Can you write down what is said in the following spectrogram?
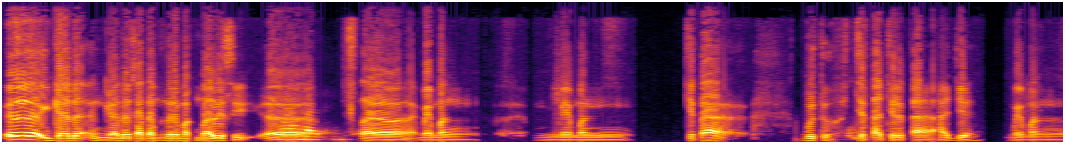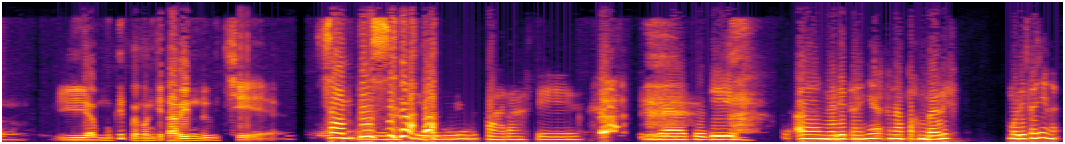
Eh, nggak ada nggak ada kata menerima kembali sih Eh, Oh, ada. eh, memang memang kita butuh cerita-cerita aja. Memang iya mungkin memang kita rindu, cie. Santis. Iya sih, parah sih. Ya, jadi eh, nggak ditanya kenapa kembali? Mau ditanya nggak?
